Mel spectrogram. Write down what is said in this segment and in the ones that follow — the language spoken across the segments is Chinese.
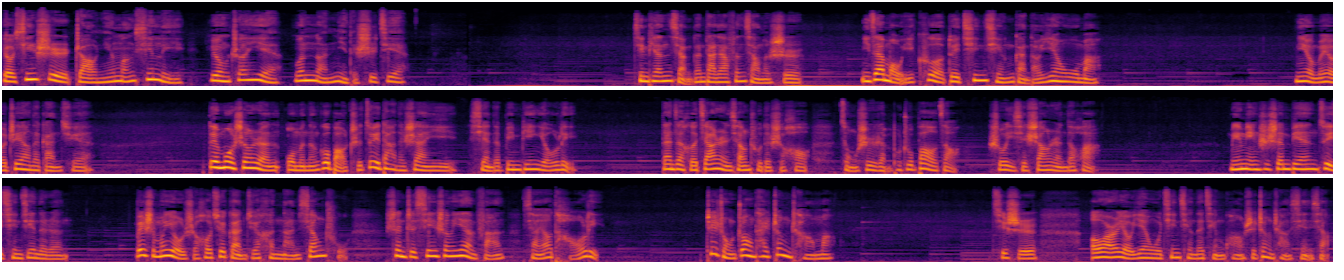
有心事找柠檬心理，用专业温暖你的世界。今天想跟大家分享的是，你在某一刻对亲情感到厌恶吗？你有没有这样的感觉？对陌生人，我们能够保持最大的善意，显得彬彬有礼；但在和家人相处的时候，总是忍不住暴躁，说一些伤人的话。明明是身边最亲近的人。为什么有时候却感觉很难相处，甚至心生厌烦，想要逃离？这种状态正常吗？其实，偶尔有厌恶亲情的情况是正常现象。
